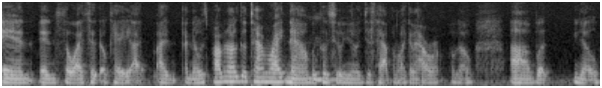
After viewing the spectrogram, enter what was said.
And and so I said, okay, I, I, I know it's probably not a good time right now because Mm-hmm. you know it just happened like an hour ago, uh, but you know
